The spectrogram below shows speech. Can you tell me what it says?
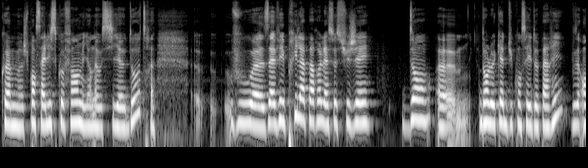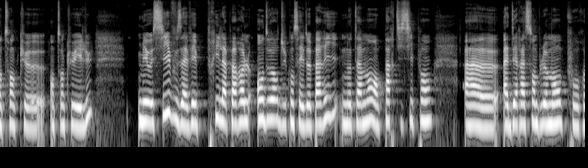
comme je pense Alice Coffin, mais il y en a aussi euh, d'autres, vous avez pris la parole à ce sujet dans, dans le cadre du Conseil de Paris, en tant qu'élu, mais aussi vous avez pris la parole en dehors du Conseil de Paris, notamment en participant à, à des rassemblements pour,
